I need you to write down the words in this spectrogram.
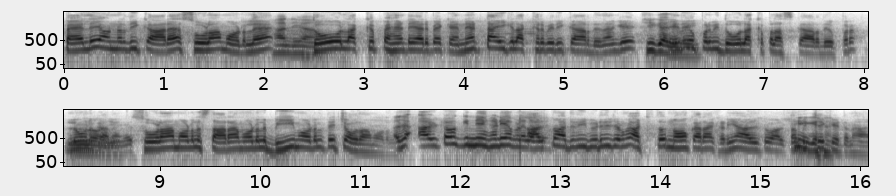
ਪਹਿਲੇ ਓਨਰ ਦੀ ਕਾਰ ਹੈ 16 ਮਾਡਲ ਹੈ। ਹਾਂਜੀ ਹਾਂ। 2 ਲੱਖ 65000 ਰੁਪਏ ਕਹਿੰਦੇ ਆ 2.5 ਲੱਖ ਰੁਪਏ ਦੀ ਕਾਰ ਦੇ ਦਾਂਗੇ। ਇਹਦੇ ਉੱਪਰ ਵੀ 2 ਲੱਖ ਪਲੱਸ ਕਾਰ ਦੇ ਉੱਪਰ ਲੋਨ ਕਰਾ ਦਾਂਗੇ। 16 ਮਾਡਲ 17 ਮਾਡਲ 20 ਮਾਡਲ ਤੇ 14 ਮਾਡਲ ਅੱਛਾ ਅਲਟੋ ਕਿੰਨੀਆਂ ਖੜੀਆਂ ਆਪਣੇ ਨਾਲ? ਆਲਟੋ ਅੱਜ ਦੀ ਵੀਡੀਓ ਦੀ ਚੜੂਗਾ 8 ਤੋਂ 9 ਕਾਰਾਂ ਖੜੀਆਂ ਆਲਟੋ ਆਲਟੋ ਵਿੱਚੇ ਕਿਟਨ ਹਾਂ।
